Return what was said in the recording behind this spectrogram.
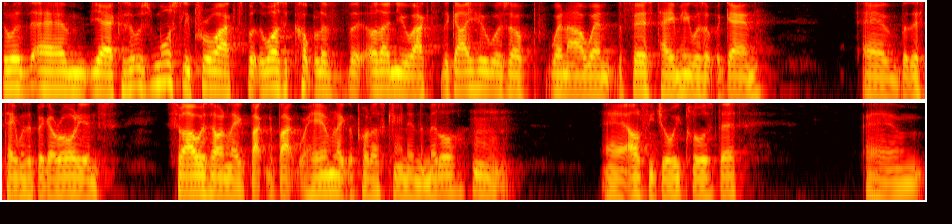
There was, um, yeah, because it was mostly pro acts, but there was a couple of other new acts. The guy who was up when I went the first time, he was up again, um, but this time with a bigger audience. So I was on like back to back with him, like they put us kind of in the middle. Uh, Alfie Joey closed it. Um,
